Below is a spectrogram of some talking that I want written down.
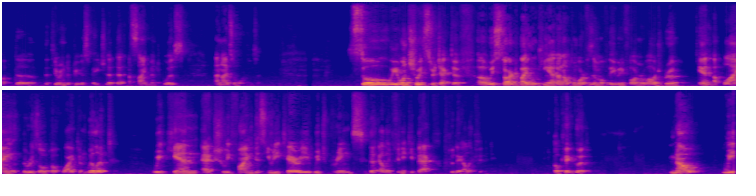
of the, the theorem in the previous page, that that assignment was an isomorphism. So we want to show its trajective. Uh, we start by looking at an automorphism of the uniform algebra and applying the result of White and Willett. We can actually find this unitary, which brings the L infinity back to the L infinity. Okay, good. Now we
